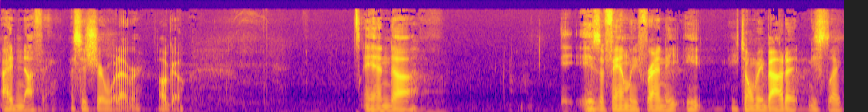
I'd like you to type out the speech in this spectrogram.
I had nothing. I said, sure, whatever. I'll go. And uh, he's a family friend. He, he he told me about it. He's like,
